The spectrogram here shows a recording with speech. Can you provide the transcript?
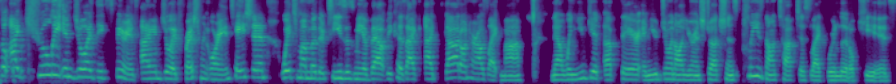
So I truly enjoyed the experience. I enjoyed freshman orientation, which my mother teases me about because I, I got on her. I was like, Mom, now when you get up there and you're doing all your instructions, please don't talk to us like we're little kids,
